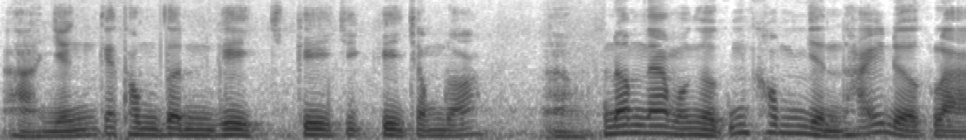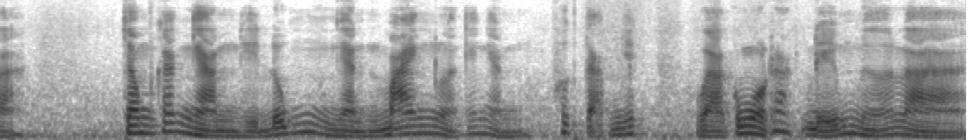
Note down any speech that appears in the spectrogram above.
à, những cái thông tin ghi ghi ghi trong đó. À, nôm na mọi người cũng không nhìn thấy được là trong các ngành thì đúng ngành ban là cái ngành phức tạp nhất. Và có một đặc điểm nữa là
